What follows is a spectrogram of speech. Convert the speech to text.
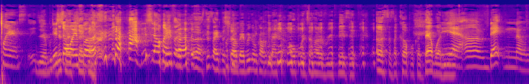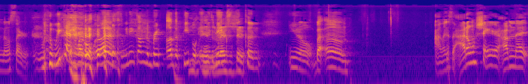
Clarence, Yeah, we- this this show ain't for us. this show ain't This for ain't for us. us. This ain't the show, baby. We're gonna call it back to Oprah to her to revisit us as a couple because that wasn't it. Yeah, um, that no, no, sir. We came to work with us. We didn't come to bring other people in the mix that couldn't, you know. But um, I like I said, I don't share. I'm not.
